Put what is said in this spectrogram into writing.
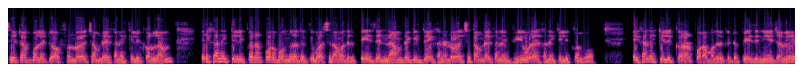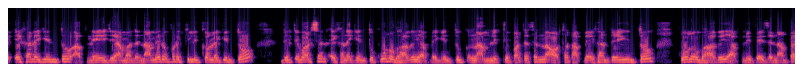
সেটআপ বলে একটি অপশন রয়েছে, আমরা এখানে ক্লিক করলাম। এখানে ক্লিক করার পর বন্ধুরা দেখতে পাচ্ছেন আমাদের পেজের নামটা কিন্তু এখানে রয়েছে, তো আমরা এখানে ভিউ এখানে ক্লিক করব। এখানে ক্লিক করার পর আমাদেরকে একটা পেজে নিয়ে যাবে। এখানে কিন্তু আপনি যে আমাদের নামের উপরে ক্লিক করলে কিন্তু দেখতে পাচ্ছেন, এখানে কিন্তু কোনোভাবেই আপনি কিন্তু নাম লিখতে পারতেছেন না, অর্থাৎ আপনি এখান থেকে কিন্তু কোনোভাবেই আপনি পেজের নামটা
